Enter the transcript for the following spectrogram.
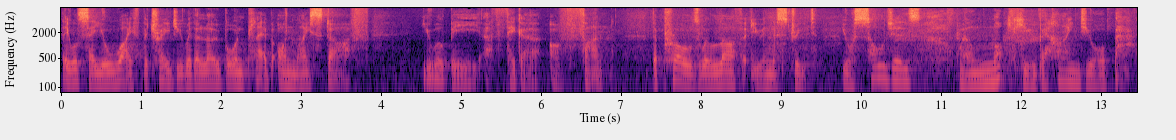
They will say your wife betrayed you with a low-born pleb on my staff. You will be a figure of fun. The proles will laugh at you in the street. Your soldiers will mock you behind your back.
